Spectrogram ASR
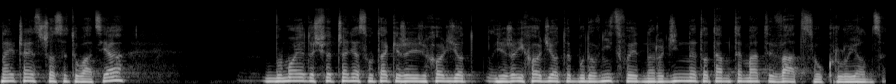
najczęstsza sytuacja, bo moje doświadczenia są takie, że jeżeli chodzi o, jeżeli chodzi o budownictwo jednorodzinne, to tam tematy VAT są królujące.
